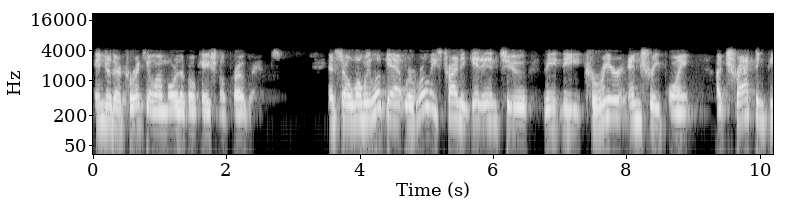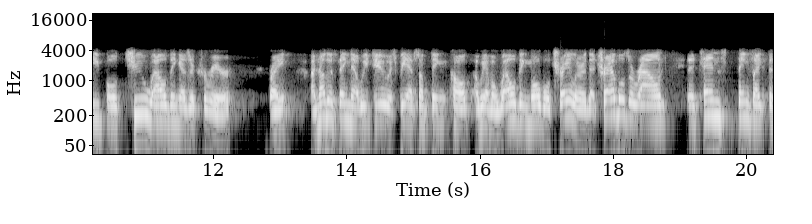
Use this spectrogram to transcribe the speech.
into their curriculum or their vocational programs. And so when we look at, we're really trying to get into the, the career entry point, attracting people to welding as a career, right? Another thing that we do is we have something called, we have a welding mobile trailer that travels around and attends things like the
